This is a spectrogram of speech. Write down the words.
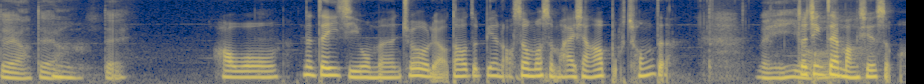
对啊，对啊，嗯、对。好哦，那这一集我们就聊到这边，老师有没有什么还想要补充的？没有。最近在忙些什么？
